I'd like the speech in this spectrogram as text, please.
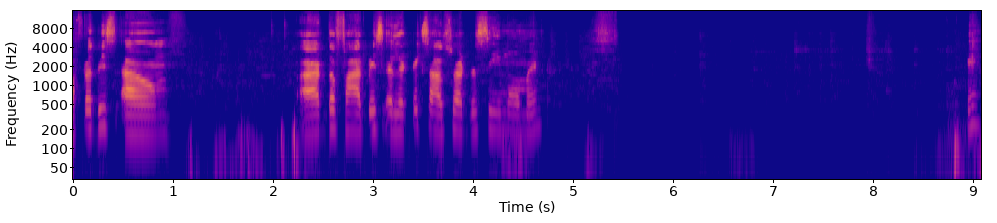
after this um add the firebase analytics also at the same moment? Okay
